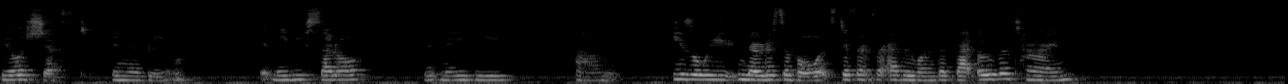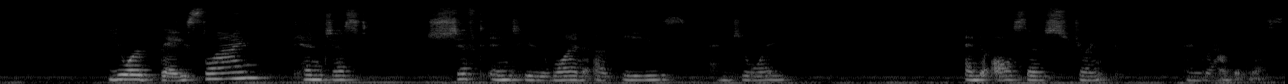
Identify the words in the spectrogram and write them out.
feel a shift in your being. It may be subtle, it may be um, easily noticeable, it's different for everyone, but that over time, your baseline can just shift into one of ease and joy and also strength and groundedness.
